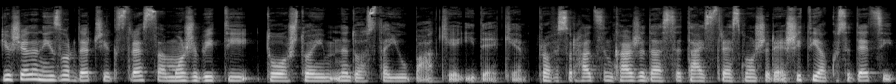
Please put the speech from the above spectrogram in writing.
Još jedan izvor dečijeg stresa može biti to što im nedostaju bake i deke. Profesor Hudson kaže da se taj stres može rešiti ako se deci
